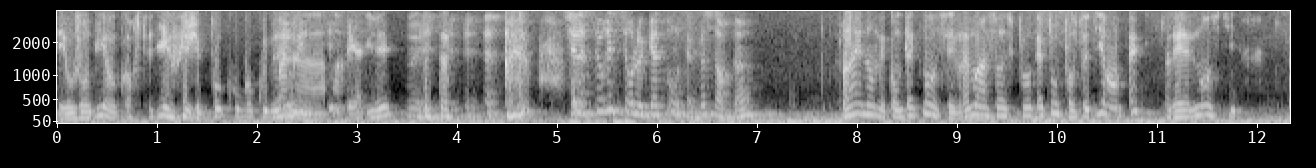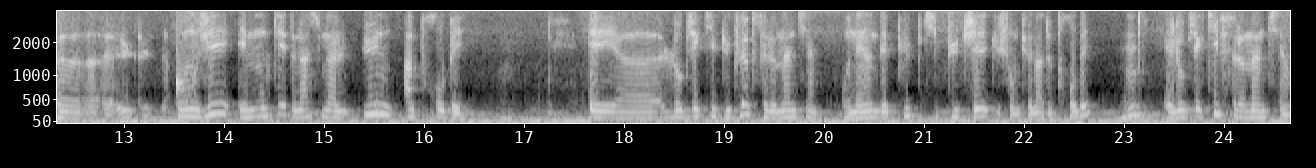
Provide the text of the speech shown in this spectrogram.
Et, aujourd'hui, encore, je te dis, j'ai beaucoup, beaucoup de mal à, réaliser. c'est la cerise sur le gâteau, en quelque sorte. Hein ouais, non, mais complètement. C'est vraiment la cerise sur le gâteau pour te dire, en fait, réellement, ce qui, euh, euh, Angers est monté de National 1 à Pro B. Et euh, l'objectif du club, c'est le maintien. On est un des plus petits budgets du championnat de Pro B. Mmh. Et l'objectif, c'est le maintien.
